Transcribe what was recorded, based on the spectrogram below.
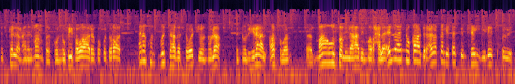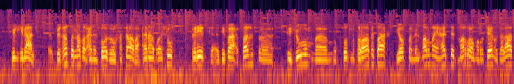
تتكلم عن المنطق وإنه في فوارق وقدرات. أنا كنت ضد هذا التوجه إنه لا إنه الهلال أصلا ما وصل إلى هذه المرحلة إلا إنه قادر على الأقل يقدم شيء يليق بالهلال. بغض النظر عن الفوز والخسارة أنا أبغى أشوف فريق دفاع صلب آه، هجوم خطوط مترابطة يوصل للمرمى يهدد مرة ومرتين وثلاث.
